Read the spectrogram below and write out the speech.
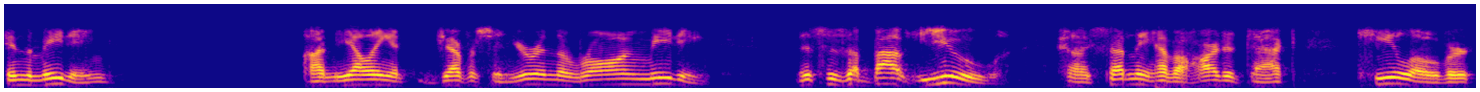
in the meeting, I'm yelling at Jefferson, You're in the wrong meeting. This is about you. And I suddenly have a heart attack, keel over,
